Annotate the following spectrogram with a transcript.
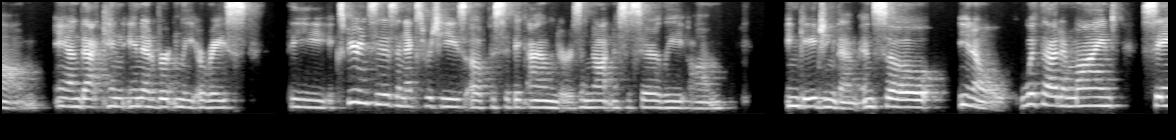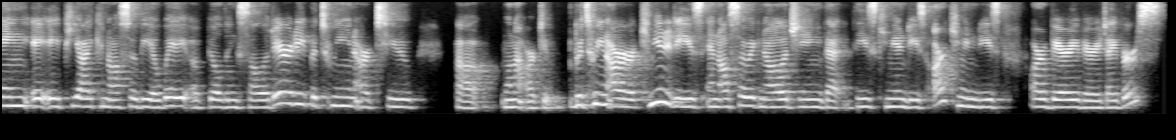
Um, and that can inadvertently erase the experiences and expertise of Pacific Islanders and not necessarily um, engaging them. And so, you know, with that in mind, saying AAPI can also be a way of building solidarity between our two, uh, well, not our two, between our communities, and also acknowledging that these communities, our communities, are very, very diverse.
